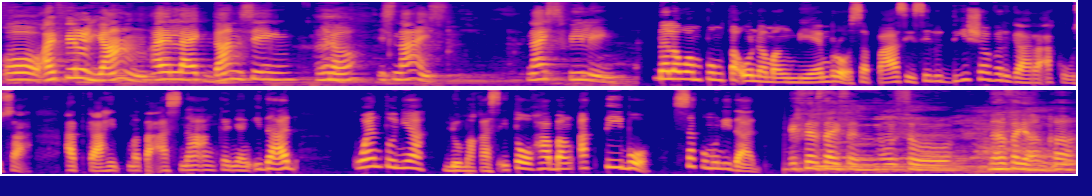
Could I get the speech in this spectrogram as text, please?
Oh, I feel young. I like dancing. You know, it's nice. Nice feeling. Dalawampung taon namang miyembro sa PASI si Ludicia Vergara Acusa at kahit mataas na ang kanyang edad, kwento niya lumakas ito habang aktibo sa komunidad. Exercise and also nasasayang ka.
